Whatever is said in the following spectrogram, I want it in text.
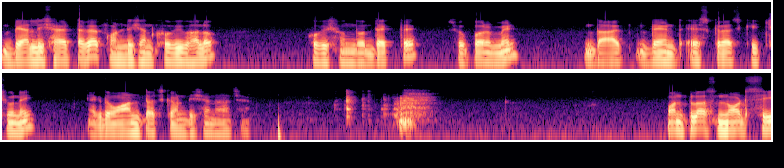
বিয়াল্লিশ হাজার টাকা কন্ডিশন খুবই ভালো, খুবই সুন্দর দেখতে সুপার মিন্ট দাগ ডেন্ট স্ক্র্যাচ কিচ্ছু নেই, একদম আনটাচ কন্ডিশনে আছে। OnePlus Nord C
